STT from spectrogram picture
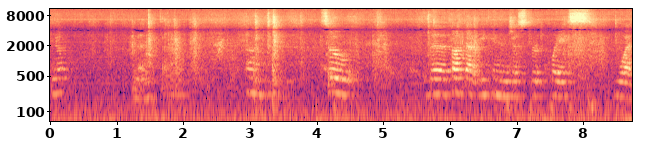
Trina? Um, so the thought that we can just replace what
